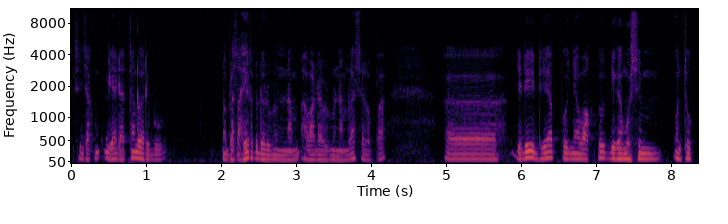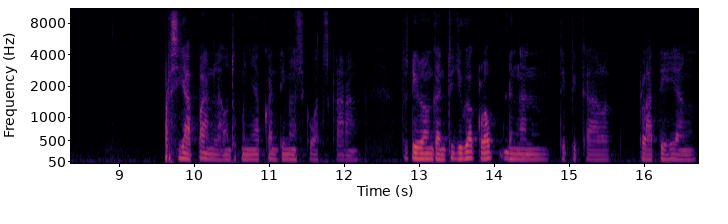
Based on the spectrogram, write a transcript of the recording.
sejak dia datang 2015 akhir atau 2006 awal 2016 saya lupa uh, jadi dia punya waktu tiga musim untuk persiapan lah untuk menyiapkan tim yang sekuat sekarang. Terus di ruang ganti juga Klopp dengan tipikal pelatih yang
